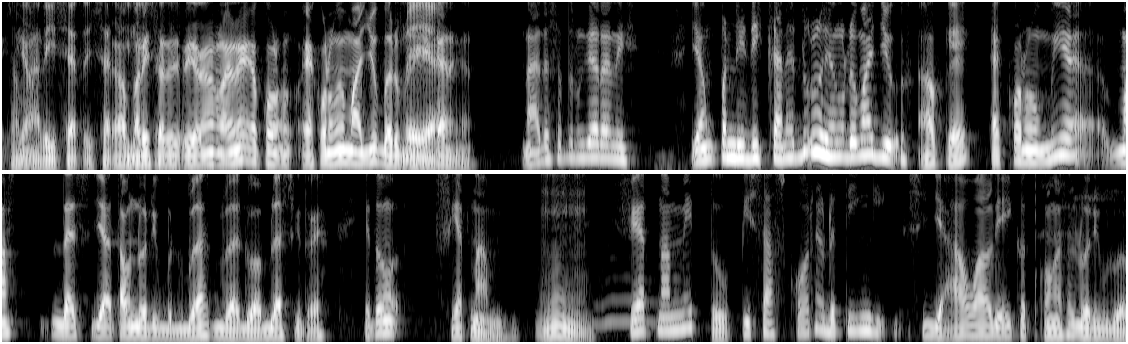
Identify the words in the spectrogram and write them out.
sama yang, riset riset sama riset yang lainnya ekonomi, ekonomi maju baru Iya. pendidikan kan. Nah, ada satu negara nih yang pendidikannya dulu yang udah maju. oke Ekonomi mas dari sejak tahun 2012 2012 gitu ya. Itu Vietnam. Hmm. Vietnam itu PISA skornya udah tinggi sejak awal dia ikut kalau nggak salah 2012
